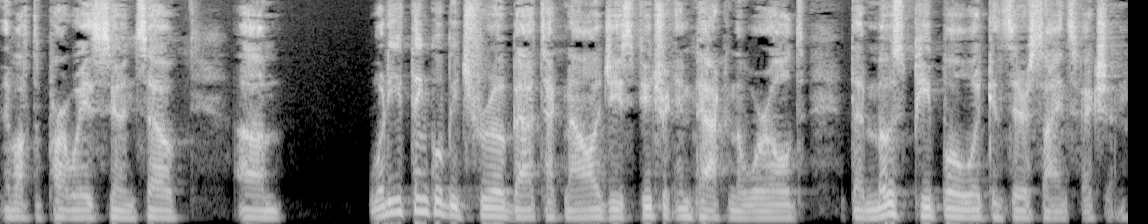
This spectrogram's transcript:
we'll have to part ways soon. So, what do you think will be true about technology's future impact in the world that most people would consider science fiction?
